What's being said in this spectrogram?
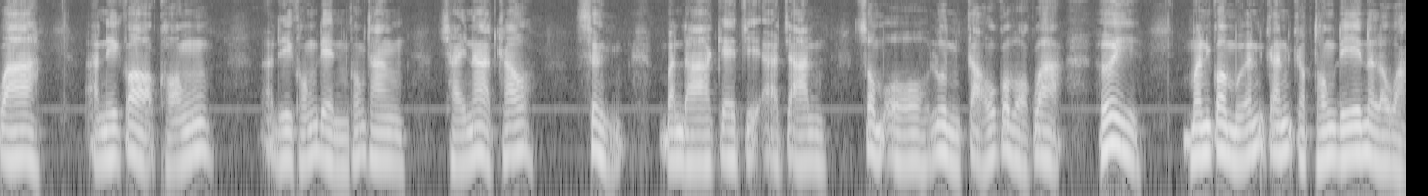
กวา อันนี้ก็ของดีของเด่นของทางชัยนาทเขา ซึ่งบรรดาเกจิอาจารย์ ส้มโอ รุ่นเก่าก็บอกว่า เฮ้ย มันก็เหมือนกันกับทองดีนั่นแหละว่ะ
